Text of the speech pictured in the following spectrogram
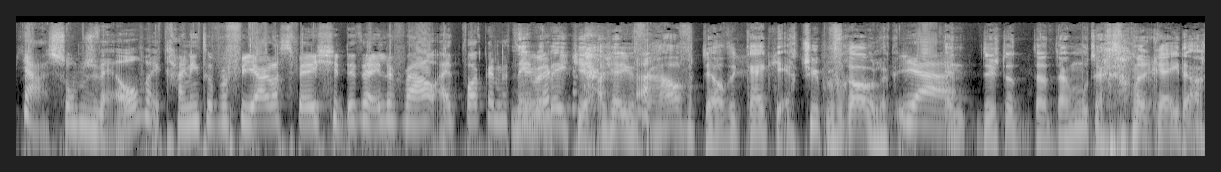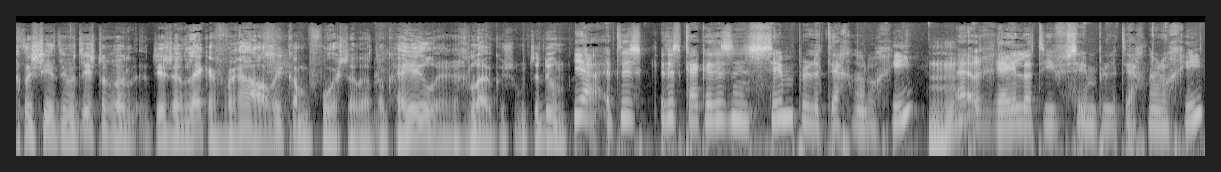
ja, soms wel. Ik ga niet op een verjaardagsfeestje dit hele verhaal uitpakken Nee, natuurlijk. maar weet je, als jij je verhaal vertelt, dan kijk je echt super vrolijk. Ja. En dus dat, dat, daar moet echt wel een reden achter zitten. Want het is toch een, het is een lekker verhaal. Ik kan me voorstellen dat het ook heel erg leuk is om te doen. Ja, het is, het is, kijk, het is een simpele technologie. Mhm. hè, relatief simpele technologie.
